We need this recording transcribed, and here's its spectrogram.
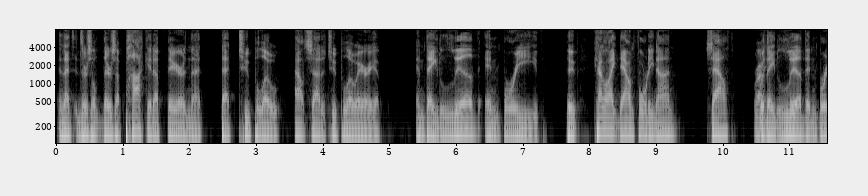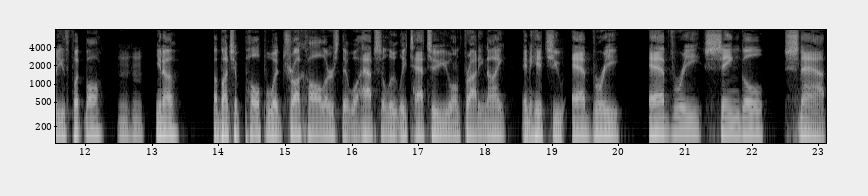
And that there's a there's a pocket up there in that that Tupelo outside of Tupelo area, and they live and breathe hoop, kind of like down 49 South, where they live and breathe football. Mm-hmm. You know, a bunch of pulpwood truck haulers that will absolutely tattoo you on Friday night and hit you every every single snap.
